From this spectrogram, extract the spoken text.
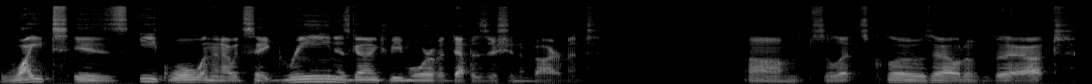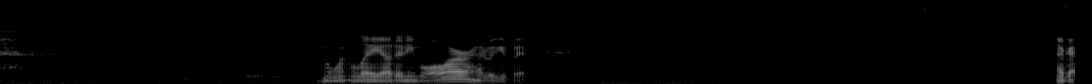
White is equal, and then I would say green is going to be more of a deposition environment. Um, so let's close out of that. I don't want layout anymore. How do we get back? Okay,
